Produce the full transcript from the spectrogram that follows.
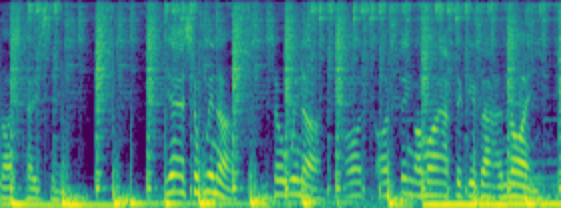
Nice tasting. Yeah, it's a winner. It's a winner. I, I think I might have to give that a 9.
